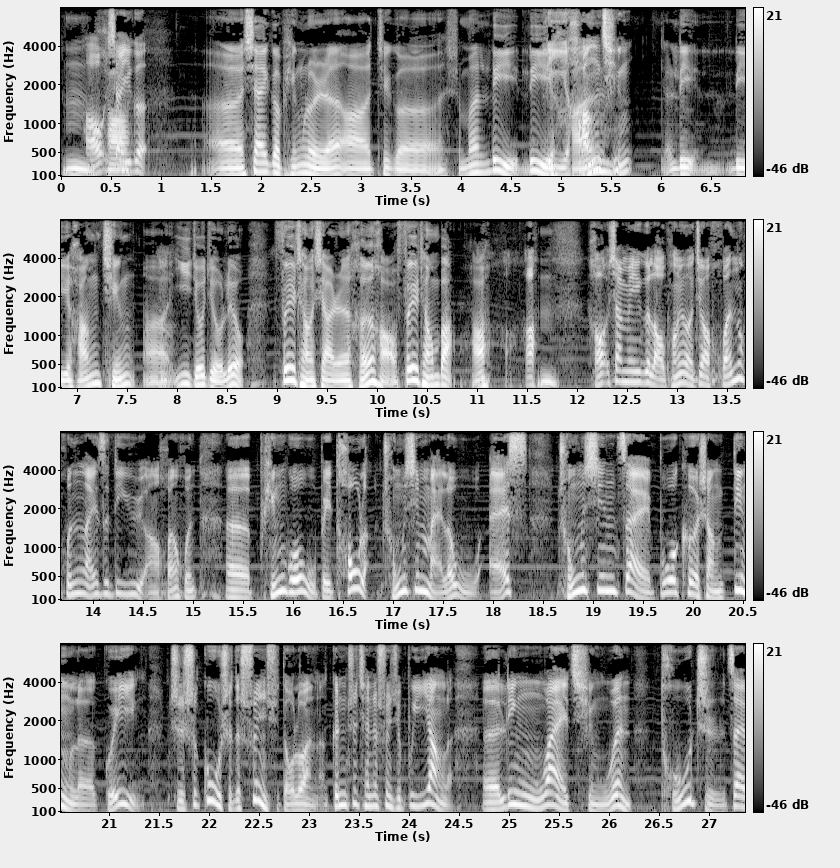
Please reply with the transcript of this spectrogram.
嗯，好，下一个。呃，下一个评论人啊，这个什么李李李行情。李李行情啊，嗯。一九九六，非常吓人，很好，非常棒，好，好好，嗯，好，下面一个老朋友叫还魂来自地狱啊，还魂，呃，苹果五被偷了，重新买了五 S，重新在播客上定了鬼影，只是故事的顺序都乱了，跟之前的顺序不一样了。呃，另外，请问图纸在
